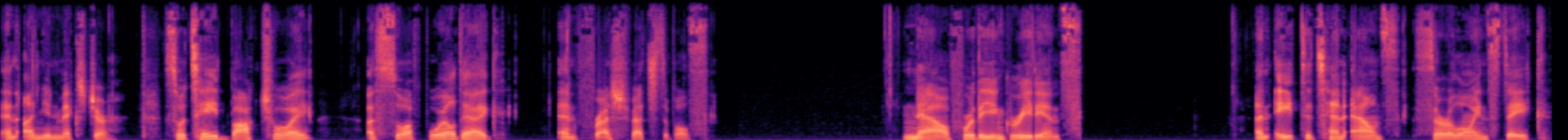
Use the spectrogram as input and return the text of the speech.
and onion mixture, sauteed bok choy, a soft boiled egg, and fresh vegetables. Now for the ingredients. An 8 to 10 ounce sirloin steak,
